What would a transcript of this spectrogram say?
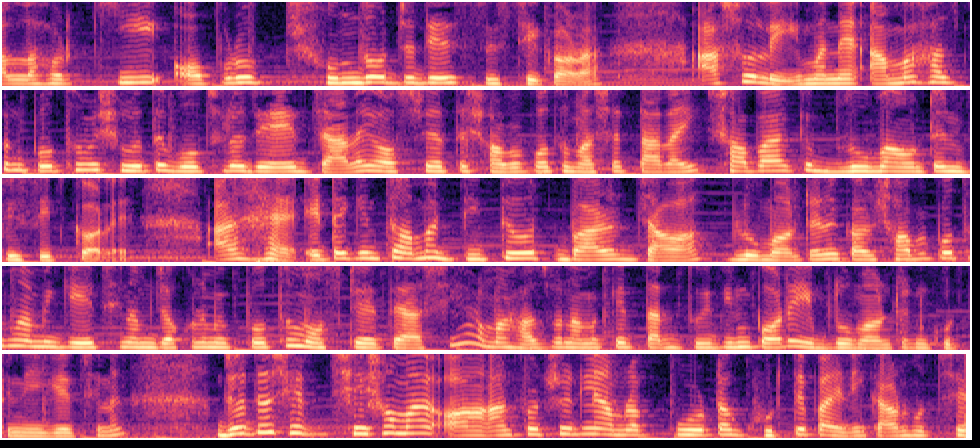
আল্লাহর কি অপরূপ সৌন্দর্য দিয়ে সৃষ্টি করা। আসলেই মানে আমার হাজব্যান্ড প্রথমে শুরুতে বলছিল যে যারাই অস্ট্রেলিয়াতে সর্বপ্রথম আসে, তারাই সবার আগে ব্লু মাউন্টেন ভিজিট করে। আর হ্যাঁ এটা কিন্তু আমার দ্বিতীয়বার যাওয়া ব্লু মাউন্টেনে কারণ সর্বপ্রথম আমি গিয়েছিলাম যখন আমি প্রথম অস্ট্রেলিয়াতে আসি, আমার হাজব্যান্ড আমাকে তার দুই দিন পরে এই ব্লু মাউন্টেন ঘুরতে নিয়ে গিয়েছিলেন। যদিও সে সে সময় আনফর্চুনেটলি আমরা পুরোটা ঘুরতে পারিনি কারণ হচ্ছে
